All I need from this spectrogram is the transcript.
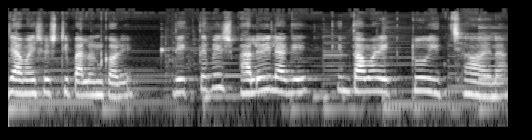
জামাই ষষ্ঠী পালন করে। দেখতে বেশ ভালোই লাগে, কিন্তু আমার একটু ইচ্ছা হয় না।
